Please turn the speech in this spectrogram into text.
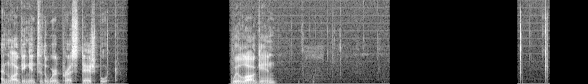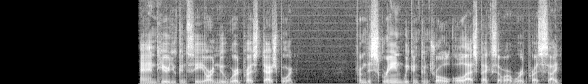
and logging into the WordPress dashboard. We'll log in and here you can see our new WordPress dashboard. From this screen we can control all aspects of our WordPress site.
